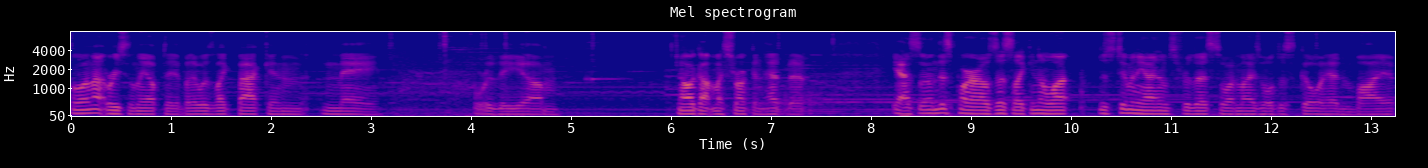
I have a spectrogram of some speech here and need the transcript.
well not recently updated but it was like back in May for the um now I got my shrunken head bit yeah so in this part I was just like you know what there's too many items for this so I might as well just go ahead and buy it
